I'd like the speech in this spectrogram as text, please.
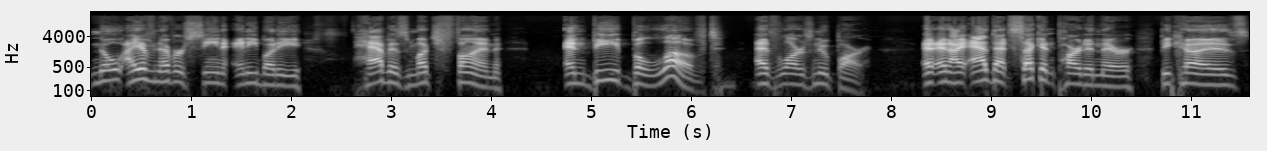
no, I have never seen anybody have as much fun and be beloved as Lars Nootbaar. And, and I add that second part in there because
